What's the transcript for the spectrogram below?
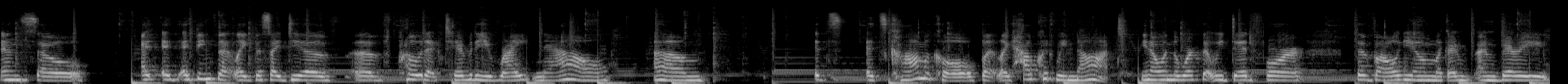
And so I, I, think that like this idea of, of productivity right now, um, it's it's comical, but like how could we not? You know, in the work that we did for the volume, like I'm I'm very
